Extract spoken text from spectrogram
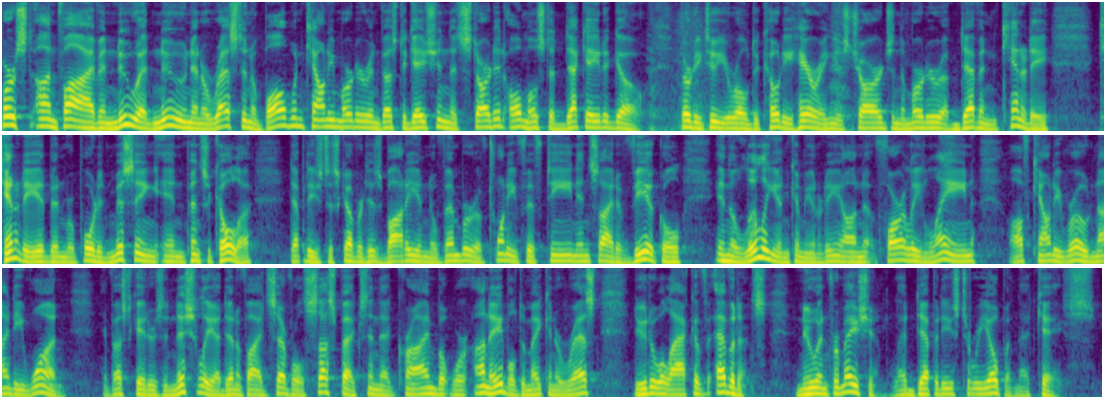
First on five and new at noon, an arrest in a Baldwin County murder investigation that started almost a decade ago. 32-year-old Dakota Herring is charged in the murder of Devin Kennedy. Kennedy had been reported missing in Pensacola. Deputies discovered his body in November of 2015 inside a vehicle in the Lillian community on Farley Lane off County Road 91. Investigators initially identified several suspects in that crime but were unable to make an arrest due to a lack of evidence. New information led deputies to reopen that case.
